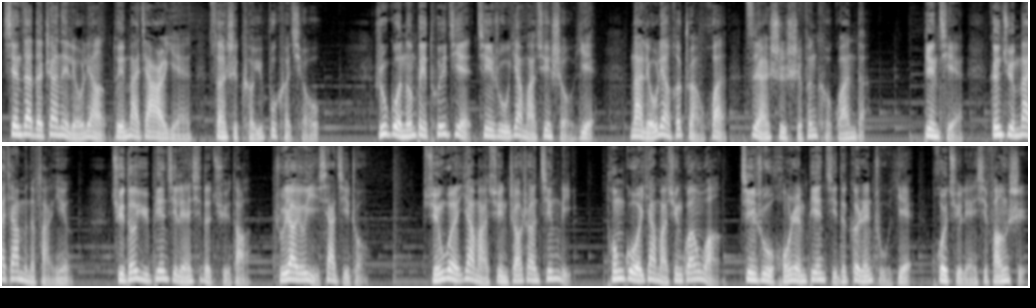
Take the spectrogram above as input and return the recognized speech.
现在的站内流量对卖家而言算是可遇不可求，如果能被推荐进入亚马逊首页，那流量和转换自然是十分可观的。并且根据卖家们的反映，取得与编辑联系的渠道主要有以下几种。询问亚马逊招商经理，通过亚马逊官网进入红人编辑的个人主页获取联系方式，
